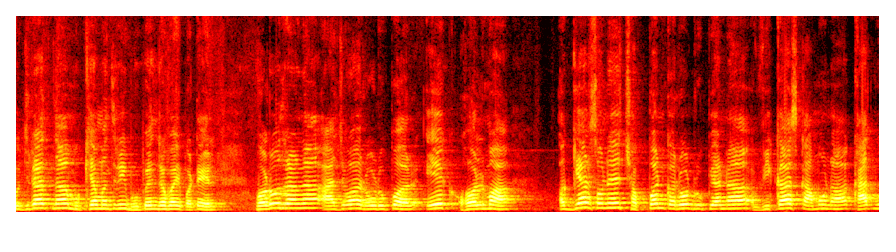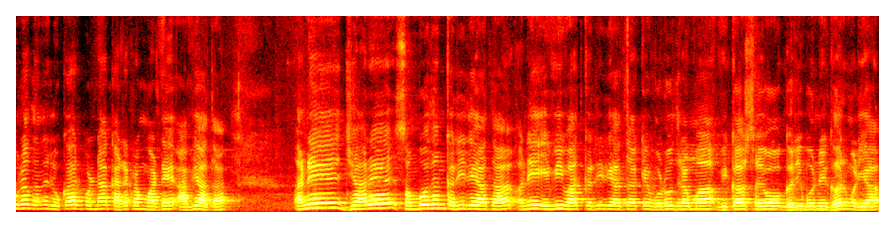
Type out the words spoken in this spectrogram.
ગુજરાતના મુખ્યમંત્રી ભૂપેન્દ્રભાઈ પટેલ વડોદરાના આજવા રોડ ઉપર એક હોલમાં અગિયારસો ને છપ્પન કરોડ રૂપિયાના વિકાસ કામોના ખાતમુહૂર્ત અને લોકાર્પણના કાર્યક્રમ માટે આવ્યા હતા. અને જ્યારે સંબોધન કરી રહ્યા હતા અને એવી વાત કરી રહ્યા હતા કે વડોદરામાં વિકાસ થયો, ગરીબોને ઘર મળ્યા,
